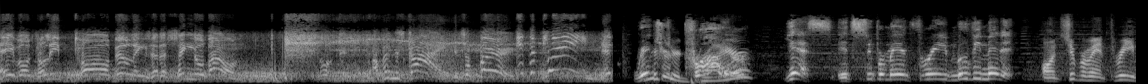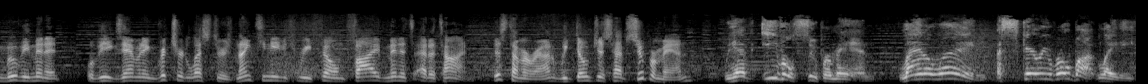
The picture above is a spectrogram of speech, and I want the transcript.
Able to leap tall buildings at a single bound. Look, up in the sky. It's a bird. It's a plane! It, Richard, Richard Pryor? Pryor? Yes, it's Superman 3 Movie Minute. On Superman 3 Movie Minute, we'll be examining Richard Lester's 1983 film Five Minutes at a Time. This time around, we don't just have Superman. We have evil Superman, Lana Lang, a scary robot lady,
